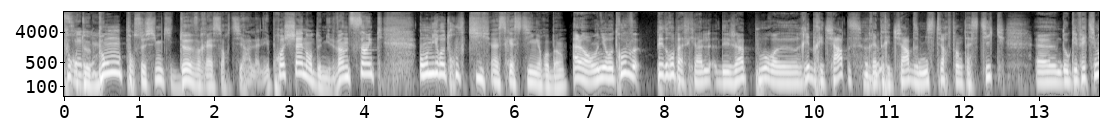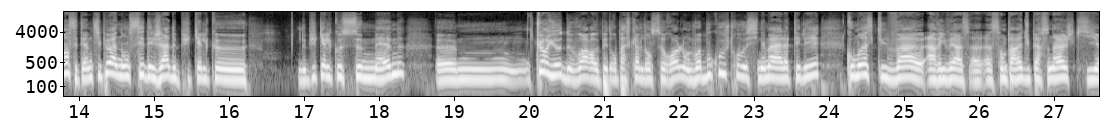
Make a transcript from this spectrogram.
pour de bon pour ce film qui devrait sortir l'année prochaine, en 2025. On y retrouve qui à ce casting, Robin? Alors, on y retrouve Pedro Pascal, déjà pour euh, Reed Richards, Mhm. Red Richards, Mister Fantastic. Euh, donc, effectivement, c'était un petit peu annoncé déjà depuis quelques, depuis quelques semaines. Euh, curieux de voir Pedro Pascal dans ce rôle. On le voit beaucoup, je trouve, au cinéma et à la télé. Comment est-ce qu'il va arriver à, s- à- à s'emparer du personnage qui.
